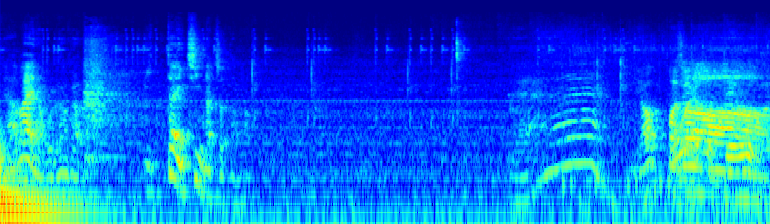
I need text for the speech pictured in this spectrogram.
れやばいなこれなんか。1対1になっちゃったな。えー、やっぱじゃあ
